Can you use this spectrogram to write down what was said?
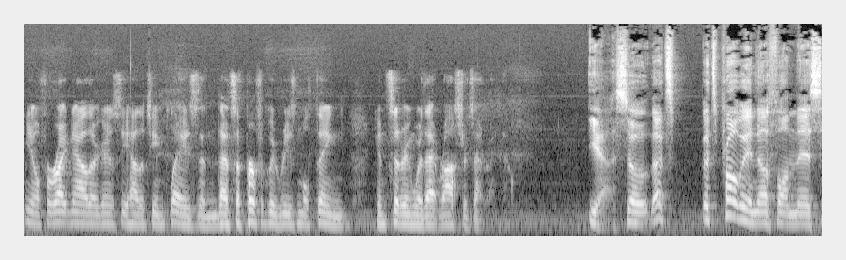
you know, for right now, they're going to see how the team plays, and that's a perfectly reasonable thing considering where that roster's at right now. Yeah, so that's that's probably enough on this.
